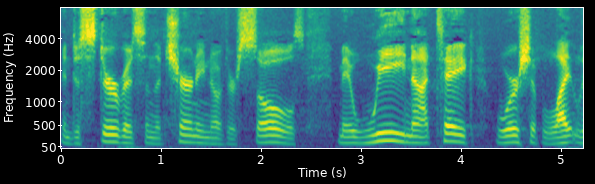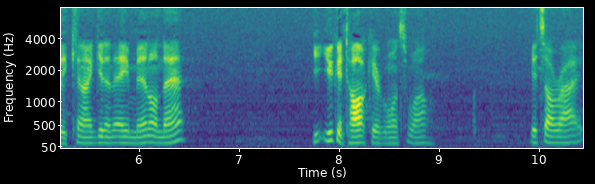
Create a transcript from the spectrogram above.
and disturbance and the churning of their souls. May we not take worship lightly. Can I get an amen on that? You, you can talk every once in a while. It's all right.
